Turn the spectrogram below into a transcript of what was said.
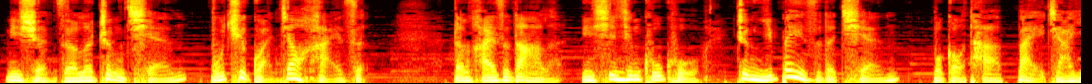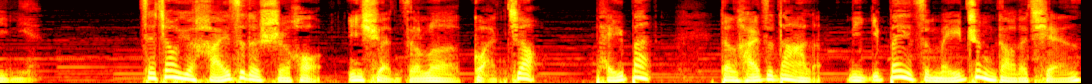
你选择了挣钱，不去管教孩子；等孩子大了，你辛辛苦苦挣一辈子的钱不够他败家一年。在教育孩子的时候，你选择了管教、陪伴；等孩子大了，你一辈子没挣到的钱，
